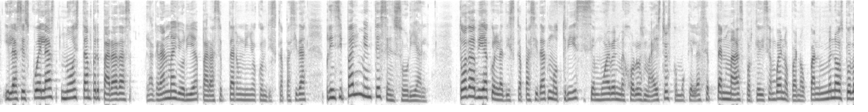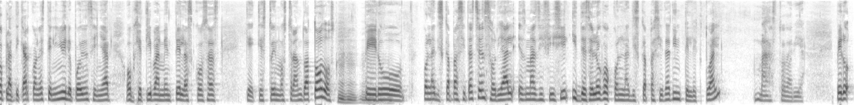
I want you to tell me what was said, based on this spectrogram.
Y las escuelas no están preparadas, la gran mayoría, para aceptar a un niño con discapacidad, principalmente sensorial. Todavía con la discapacidad motriz se mueven mejor los maestros, como que la aceptan más, porque dicen, bueno, bueno, cuando menos puedo platicar con este niño y le puedo enseñar objetivamente las cosas que, que estoy mostrando a todos. Pero con la discapacidad sensorial es más difícil y desde luego con la discapacidad intelectual más todavía. Pero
